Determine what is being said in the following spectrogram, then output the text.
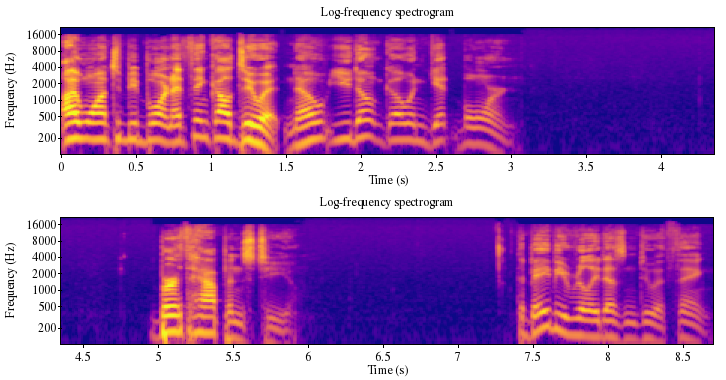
I want to be born. I think I'll do it. No, you don't go and get born. Birth happens to you. The baby really doesn't do a thing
